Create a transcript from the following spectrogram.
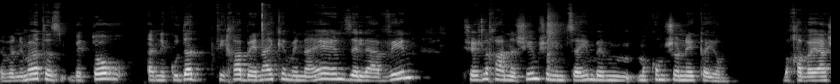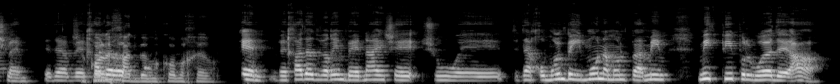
ואני אומרת אז בתור הנקודת פתיחה בעיניי כמנהל זה להבין שיש לך אנשים שנמצאים במקום שונה כיום, בחוויה שלהם, אתה יודע, שכל אחד במקום אחר. כן, ואחד הדברים בעיניי שהוא, אה, אתה יודע, אנחנו אומרים באימון המון פעמים, meet people where they are.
